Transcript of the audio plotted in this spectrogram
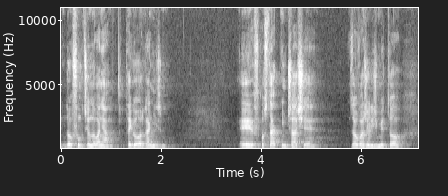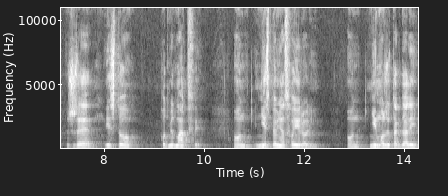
do funkcjonowania tego organizmu. E, W ostatnim czasie zauważyliśmy to, że jest to podmiot martwy. On nie spełnia swojej roli. On nie może tak dalej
